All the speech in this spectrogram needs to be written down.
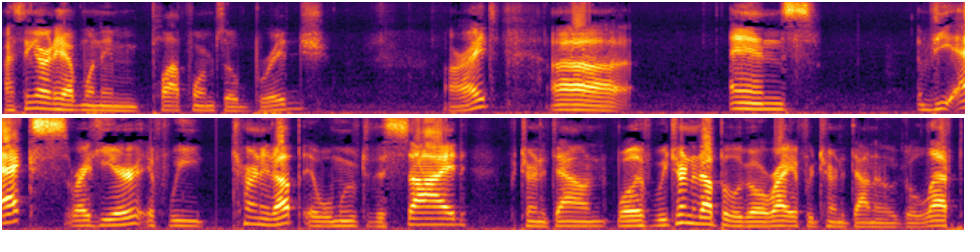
I think I already have one named platform, so bridge. All right, uh, and the X right here, if we turn it up, it will move to the side. If we turn it down, well, if we turn it up, it'll go right. If we turn it down, it'll go left.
